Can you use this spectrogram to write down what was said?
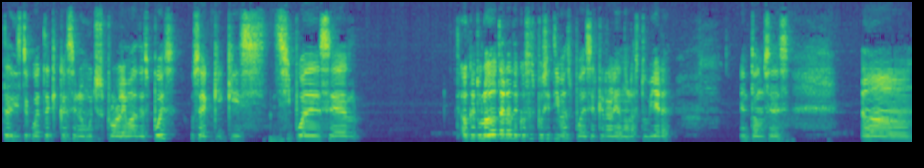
te diste cuenta que ocasionó muchos problemas después. O sea, que, que sí sí puede ser aunque tú lo dotaras de cosas positivas, puede ser que en realidad no las tuviera. Entonces, ah,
